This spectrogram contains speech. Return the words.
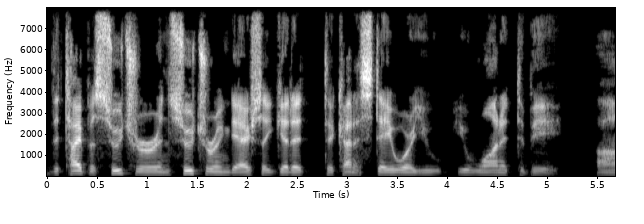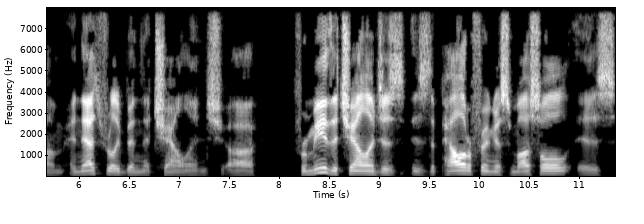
the type of suture and suturing to actually get it to kind of stay where you, you want it to be. Um, and that's really been the challenge. Uh, for me, the challenge is, is the palatal muscle is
